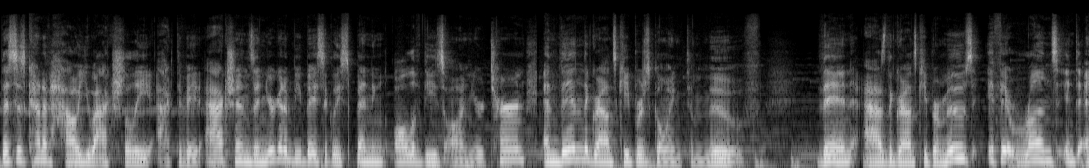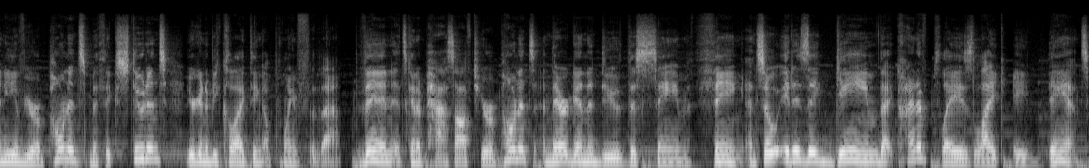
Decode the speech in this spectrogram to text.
This is kind of how you actually activate actions, and you're going to be basically spending all of these on your turn, and then the groundskeeper is going to move. Then, as the groundskeeper moves, if it runs into any of your opponent's mythic students, you're going to be collecting a point for that. Then it's going to pass off to your opponents and they're going to do the same thing. And so it is a game that kind of plays like a dance,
